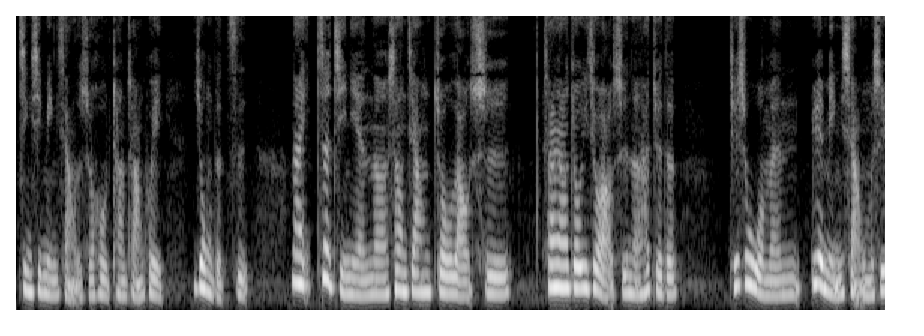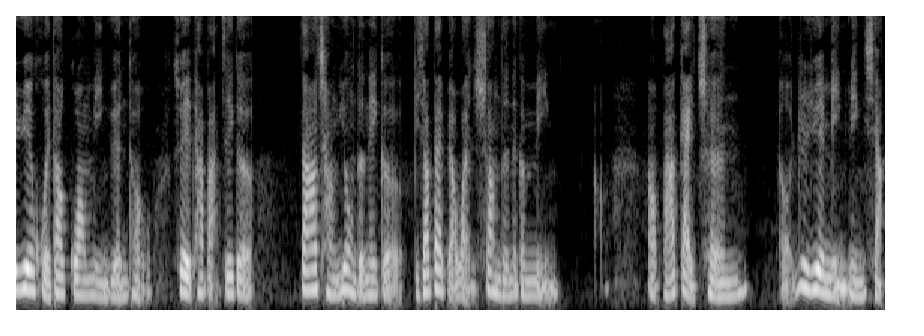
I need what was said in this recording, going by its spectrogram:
静心冥想的时候常常会用的字。那这几年呢，上江周老师，上江周依旧老师呢，他觉得其实我们越冥想，我们是越回到光明源头，所以他把这个大家常用的那个比较代表晚上的那个冥啊，哦，把它改成呃日月冥冥想。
